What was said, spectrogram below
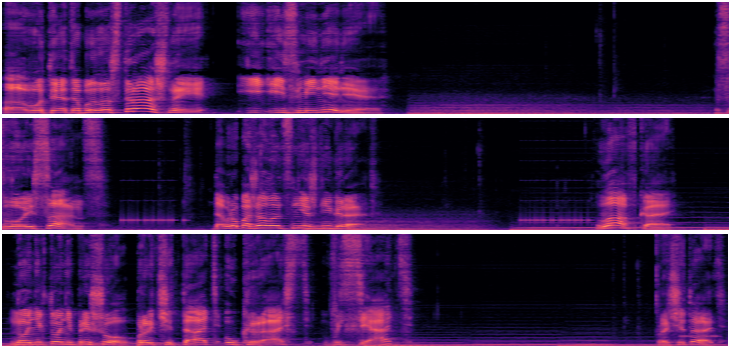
А вот это было страшное и изменение. Злой Санс. Добро пожаловать в Снежный Град. Лавка. Но никто не пришел. Прочитать, украсть, взять? Прочитать.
